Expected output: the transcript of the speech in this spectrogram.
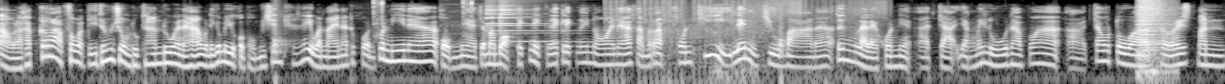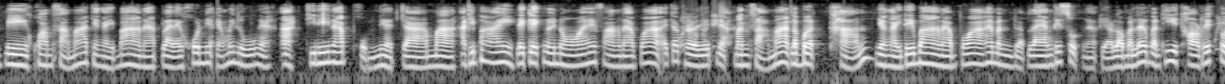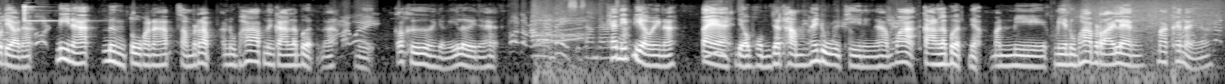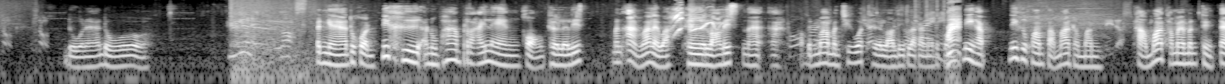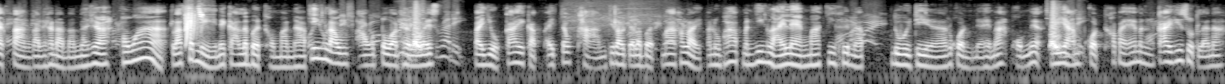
เอาละครับกราบสวัสดีท่านผู้ชมทุกท่านด้วยนะฮะวันนี้ก็มาอยู่กับผมเช่นเคยวันไหนนะทุกคนวันนี้นะฮะผมเนี่ยจะมาบอกเทคนิคเล็กๆ น้อยๆนะฮะสำหรับคนที่เล่นคิวบาร์นะซึ่งหลายๆคนเนี่ยอาจจะยังไม่รู้นะครับว่าอ่าเจ้าตัวเทอร์ริสมันมีความสามารถยังไงบ้างนะครับหลายๆคนเนี่ยยังไม่รู้ไงอะทีนี้นะครับผมเนี่ยจะมาอธิบายเล็กๆ น้อยๆ ให้ฟังนะครับว่าไอ้เจ้าเทอร์ริสเนี่ยมันสามารถระเบิดฐานยังไงได้บ้างนะครับว่าให้มันแบบแรงที่สุดนะเดี๋ยวเรามาเริ่มกันที่ทอริสตัวเดียวนะ นี่นะหนึ่งตัวนะครับสำหรับอนุภาพในการระเบิดนะนี่ก็คืออย่างนี้เลยนะฮะแค่นิดเดียวเองนะ แต่เดี๋ยวผมจะทำให้ดูอีกทีหนึ่งนะครับ ว่าการระเบิดเนี่ยมันมีมีอนุภาพร้ายแรงมากแค่ไหนนะดูนะดูเป็นไงฮะทุกคนนี่คืออนุภาพร้ายแรงของเทอร์ริสมันอ่านว่าอะไรวะเทอร์ลอริสนะอะเอาเป็นว่ามันชื่อว่าเทอร์ลอริสแล้วกันนะทุกคนนี่ครับ นี่คือความสามารถของมัน ถามว่าทำไมมันถึงแตกต่างกันขนาดนั้นนะใช่ไหมเพราะว่ารัศมีในการระเบิดของมันนะครับ ยิ่งเราเอาตัวเทอร์ลอริสไปอยู่ใกล้กับไอ้เจ้าฐานที่เราจะระเบิดมากเท่าไหร่ อนุภาพมันยิ่งร้ายแรงมากยิ่งขึ้นนะครับ ดูอีกทีนะทุกคนเนี่ยเห็นไหมผมเนี่ยพยายามกดเข้าไปให้มันใกล้ที่สุดแล้วนะ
